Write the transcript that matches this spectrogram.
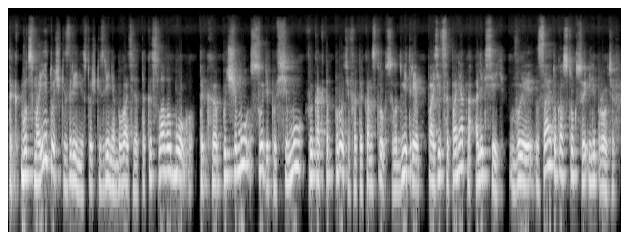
Так вот с моей точки зрения, с точки зрения обывателя, так и слава богу. Так э, почему, судя по всему, вы как-то против этой конструкции? Вот, Дмитрий, позиция понятна. Алексей, вы за эту конструкцию или против?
